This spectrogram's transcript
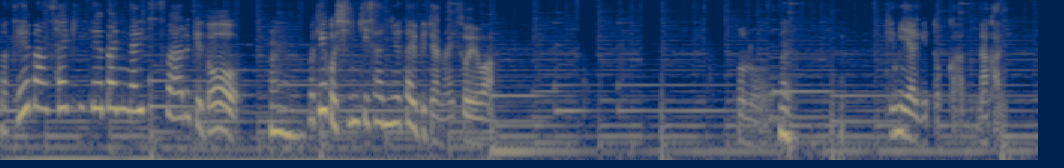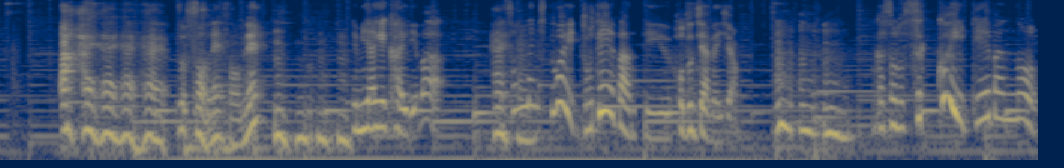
まあ、定番最近定番になりつつはあるけど、うん。まあ、結構新規参入タイプじゃない？それは。その、うん。手土産とかの中で。あはいはいはいはいそうそうねそうね。手土産会ではうんはい。そんなにすごいど定番っていうほどじゃないじゃん。うんうんうん。なんかそのすっごい定番の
